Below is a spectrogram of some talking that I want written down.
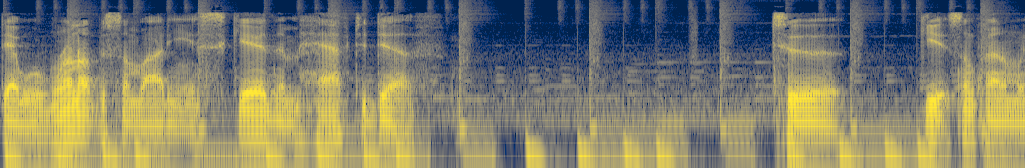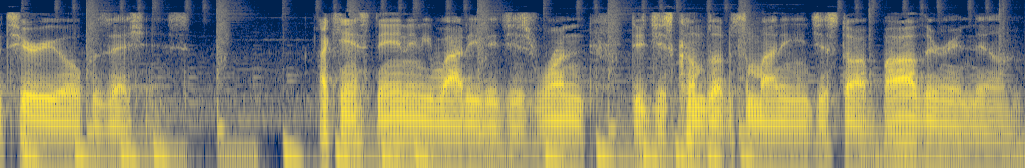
that will run up to somebody and scare them half to death to get some kind of material possessions. I can't stand anybody that just run, that just comes up to somebody and just start bothering them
